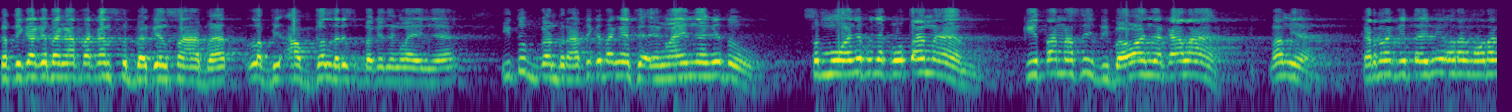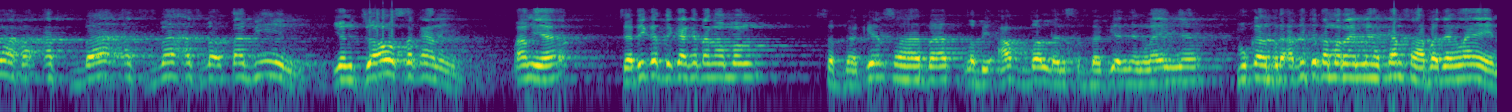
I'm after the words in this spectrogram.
Ketika kita mengatakan sebagian sahabat lebih afdal dari sebagian yang lainnya, itu bukan berarti kita ngejek yang lainnya gitu. Semuanya punya keutamaan. Kita masih di bawahnya kalah. Paham ya? Karena kita ini orang-orang apa? Atba, atba, atba tabi'in yang jauh sekali. Paham ya? Jadi ketika kita ngomong sebagian sahabat lebih afdal dari sebagian yang lainnya, bukan berarti kita meremehkan sahabat yang lain.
